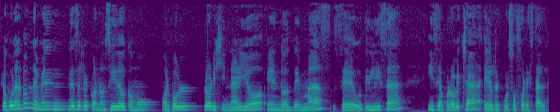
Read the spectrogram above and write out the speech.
Capulalpam de Méndez es reconocido como el pueblo originario en donde más se utiliza y se aprovecha el recurso forestal.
